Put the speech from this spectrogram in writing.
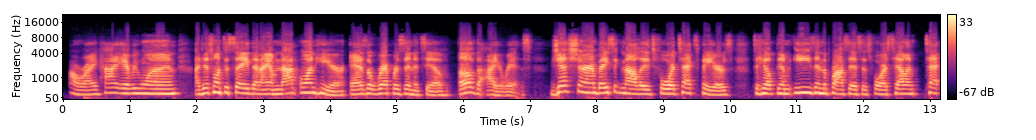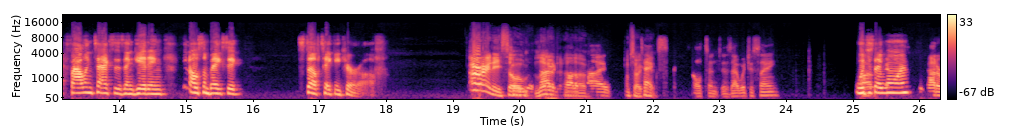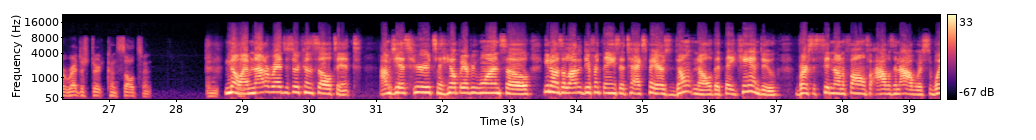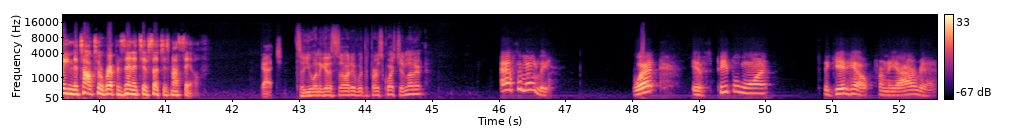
All right. Hi, everyone. I just want to say that I am not on here as a representative of the IRS just sharing basic knowledge for taxpayers to help them ease in the process as far as telling, ta- filing taxes and getting, you know, some basic stuff taken care of. All righty. So, so Leonard, uh, I'm sorry, tax consultant. Is that what you're saying? What'd you say, Warren? Not a registered consultant. And no, I'm not a registered consultant. I'm just here to help everyone. So, you know, there's a lot of different things that taxpayers don't know that they can do versus sitting on the phone for hours and hours waiting to talk to a representative such as myself. Gotcha. So, you want to get us started with the first question, Leonard? Absolutely. What if people want to get help from the IRS?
